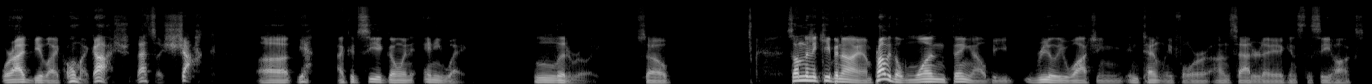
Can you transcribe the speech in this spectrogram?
where I'd be like, oh my gosh, that's a shock. Uh, yeah, I could see it going anyway, literally. So something to keep an eye on. Probably the one thing I'll be really watching intently for on Saturday against the Seahawks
